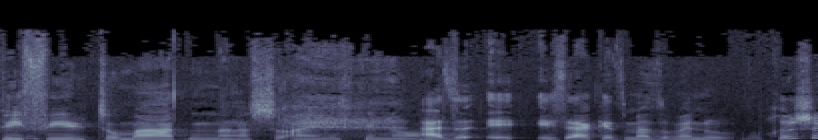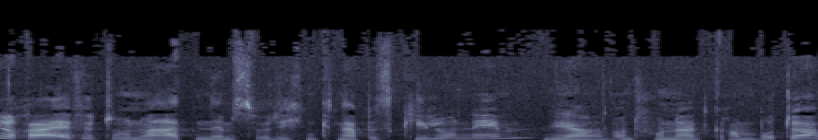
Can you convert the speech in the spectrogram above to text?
Wie viel Tomaten hast du eigentlich genommen? Also ich, ich sage jetzt mal so, wenn du frische, reife Tomaten nimmst, würde ich ein knappes Kilo nehmen Ja. und 100 Gramm Butter.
